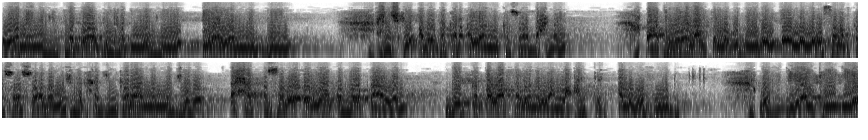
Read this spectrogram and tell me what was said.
ومن اهتدى بهديه إلى يوم الدين xishkii abubakar ayaanu ka soo baxnay waatii iclaanka lagu dhiibay ee la yidhi sanadka soo socda mushrik xajin karaana ma jiro axad asagoo curyaan ahoo qaawan beydka dawaafayana yaan la arkin alwufuudu wafdiyaalkii iyo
